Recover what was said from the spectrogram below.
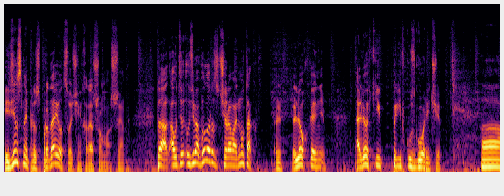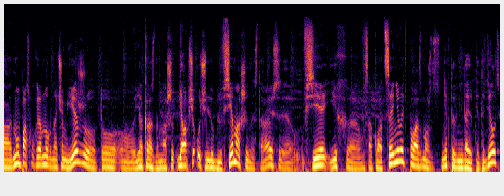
Единственный плюс, продается очень хорошо машина. Так, а у тебя было разочарование? Ну так, легкое, легкий привкус горечи. А, ну, поскольку я много на чем езжу, то я к разным машинам... Я вообще очень люблю все машины, стараюсь э, все их э, высоко оценивать по возможности. Некоторые не дают мне это делать.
